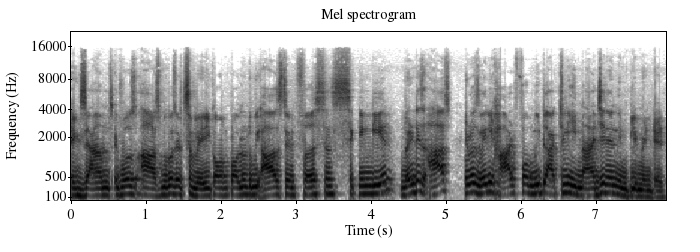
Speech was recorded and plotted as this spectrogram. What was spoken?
exams it was asked because it's a very common problem to be asked in first and second year. When it is asked it was very hard for me to actually imagine and implement it.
